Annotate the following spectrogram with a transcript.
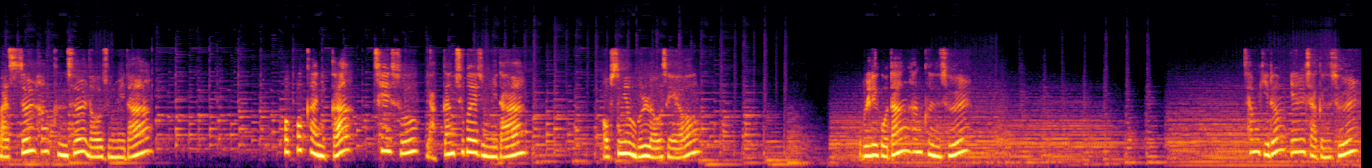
맛술 한 큰술 넣어줍니다. 뻑뻑하니까 채수 약간 추가해 줍니다. 없으면 물 넣으세요. 올리고당 한 큰술 참기름 1 작은술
